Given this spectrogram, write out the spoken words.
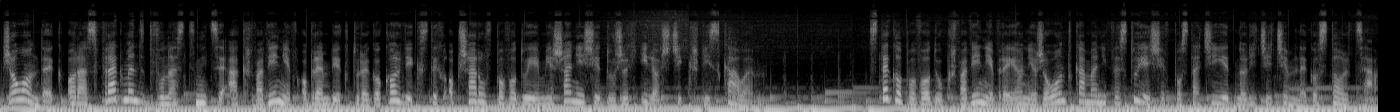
żołądek oraz fragment dwunastnicy, a krwawienie w obrębie któregokolwiek z tych obszarów powoduje mieszanie się dużych ilości krwi z kałem. Z tego powodu krwawienie w rejonie żołądka manifestuje się w postaci jednolicie ciemnego stolca.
